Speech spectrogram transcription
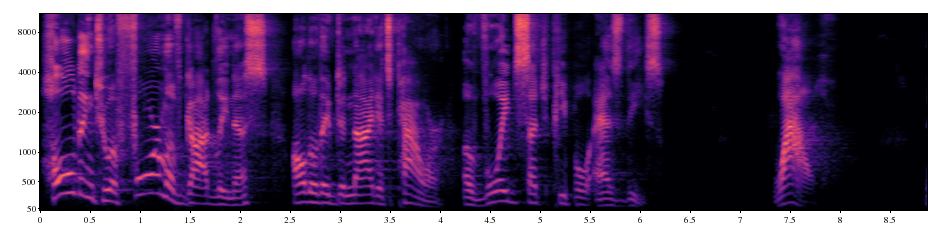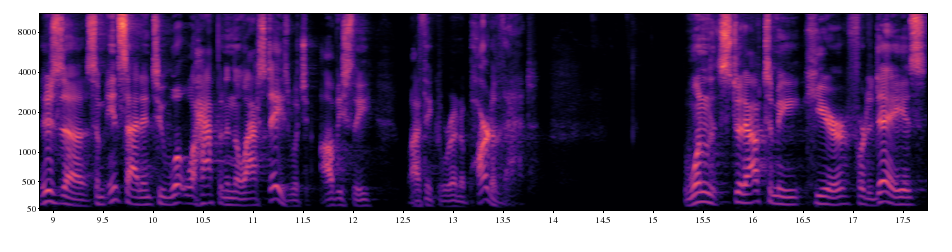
Holding to a form of godliness, although they've denied its power. Avoid such people as these. Wow. There's uh, some insight into what will happen in the last days, which obviously I think we're in a part of that. The one that stood out to me here for today is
